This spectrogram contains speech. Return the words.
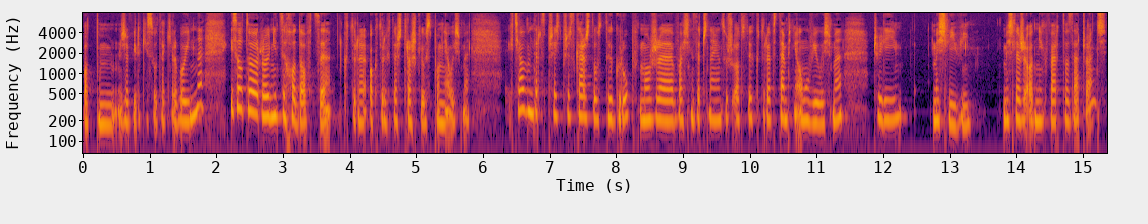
o tym, że wilki są takie albo inne. I są to rolnicy hodowcy, które, o których też troszkę wspomniałyśmy. Chciałabym teraz przejść przez każdą z tych grup, może właśnie zaczynając już od tych, które wstępnie omówiłyśmy, czyli myśliwi. Myślę, że od nich warto zacząć.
